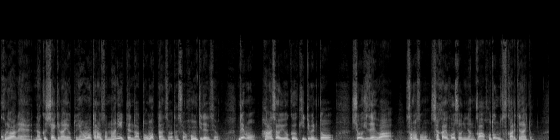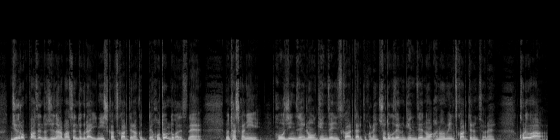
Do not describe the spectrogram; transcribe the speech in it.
これはね、なくしちゃいけないよと山本太郎さん何言ってんだと思ったんですよ、私は。本気でですよ。でも、話をよくよく聞いてみると、消費税はそもそも社会保障になんかほとんど使われてないと。16%、17%ぐらいにしか使われてなくって、ほとんどがですね、確かに法人税の減税に使われたりとかね、所得税の減税の穴埋めに使われてるんですよね。これは、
